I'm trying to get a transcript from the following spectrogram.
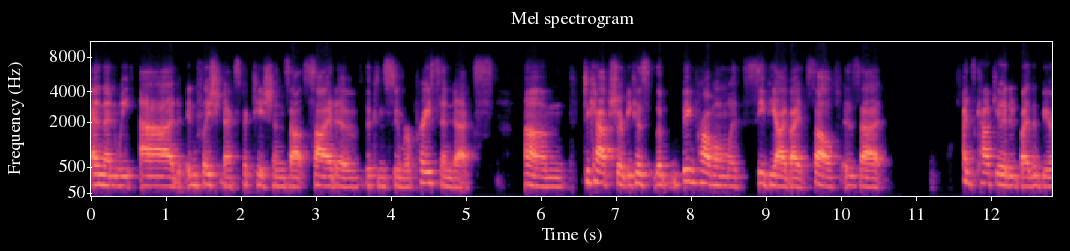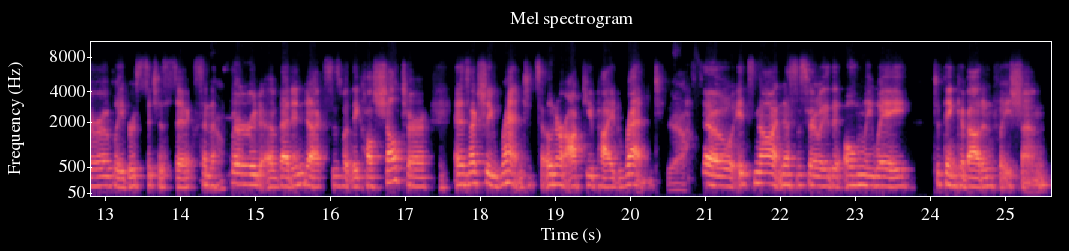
And then we add inflation expectations outside of the consumer price index um, to capture, because the big problem with CPI by itself is that it's calculated by the Bureau of Labor Statistics, and a third of that index is what they call shelter, and it's actually rent. It's owner occupied rent. Yeah. So it's not necessarily the only way to think about inflation.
